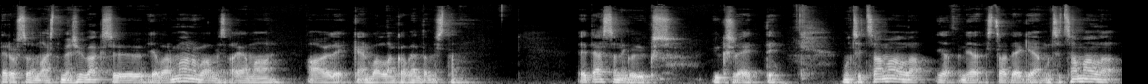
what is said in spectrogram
perussuomalaiset myös hyväksyy ja varmaan on valmis ajamaan AY-liikkeen vallan kaventamista. Eli tässä on niin yksi, yksi reitti. Mutta sitten samalla, ja, ja strategia, mutta sitten samalla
